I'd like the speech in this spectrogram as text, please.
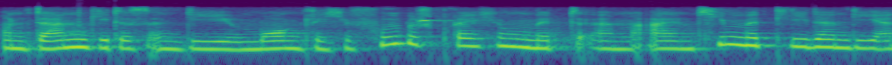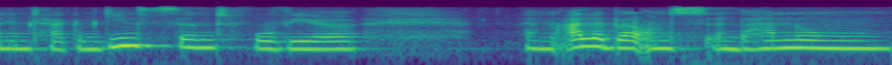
Und dann geht es in die morgendliche Frühbesprechung mit ähm, allen Teammitgliedern, die an dem Tag im Dienst sind, wo wir alle bei uns in Behandlung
